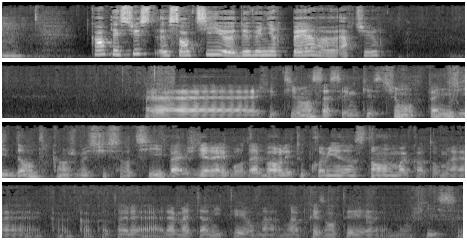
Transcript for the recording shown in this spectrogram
Hmm. Quand t'es-tu senti devenir père, Arthur? Euh, effectivement, ça c'est une question pas évidente. Quand je me suis senti, bah, je dirais, bon, d'abord les tout premiers instants, moi quand on m'a, quand, à, la, maternité, on m'a présenté euh, mon fils. Euh,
